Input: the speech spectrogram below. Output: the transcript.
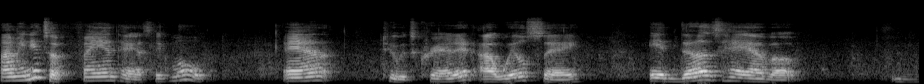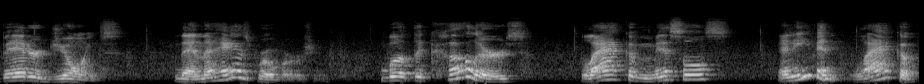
I mean, it's a fantastic mold. And to its credit, I will say, it does have a better joints than the Hasbro version. But the colors, lack of missiles, and even lack of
